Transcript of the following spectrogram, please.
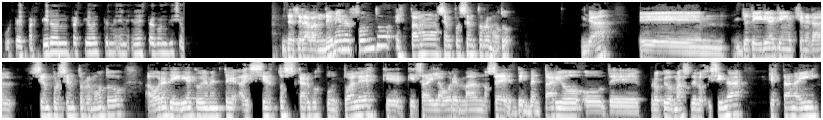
ustedes partieron prácticamente en, esta condición. Desde la pandemia, en el fondo, estamos 100% remoto. ¿Ya? yo te diría que en general 100% remoto, ahora te diría que obviamente hay ciertos cargos puntuales que quizá hay labores más, no sé, de inventario o de propio más de la oficina que están ahí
